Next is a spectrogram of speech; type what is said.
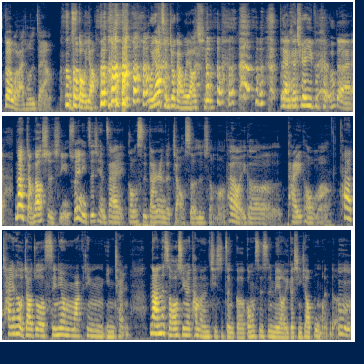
对我来说是这样。我是都要，我要成就感，我也要钱，两个缺一不可。对，那讲到实习，所以你之前在公司担任的角色是什么？它有一个 title 吗？它的 title 叫做 Senior Marketing Intern。那那时候是因为他们其实整个公司是没有一个行销部门的，嗯，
